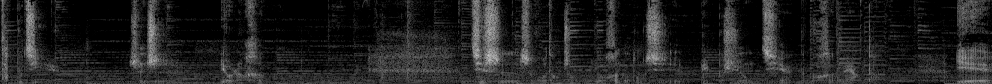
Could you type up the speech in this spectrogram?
他不解，甚至有人恨。其实生活当中有很多东西，并不是用钱能够衡量的，也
